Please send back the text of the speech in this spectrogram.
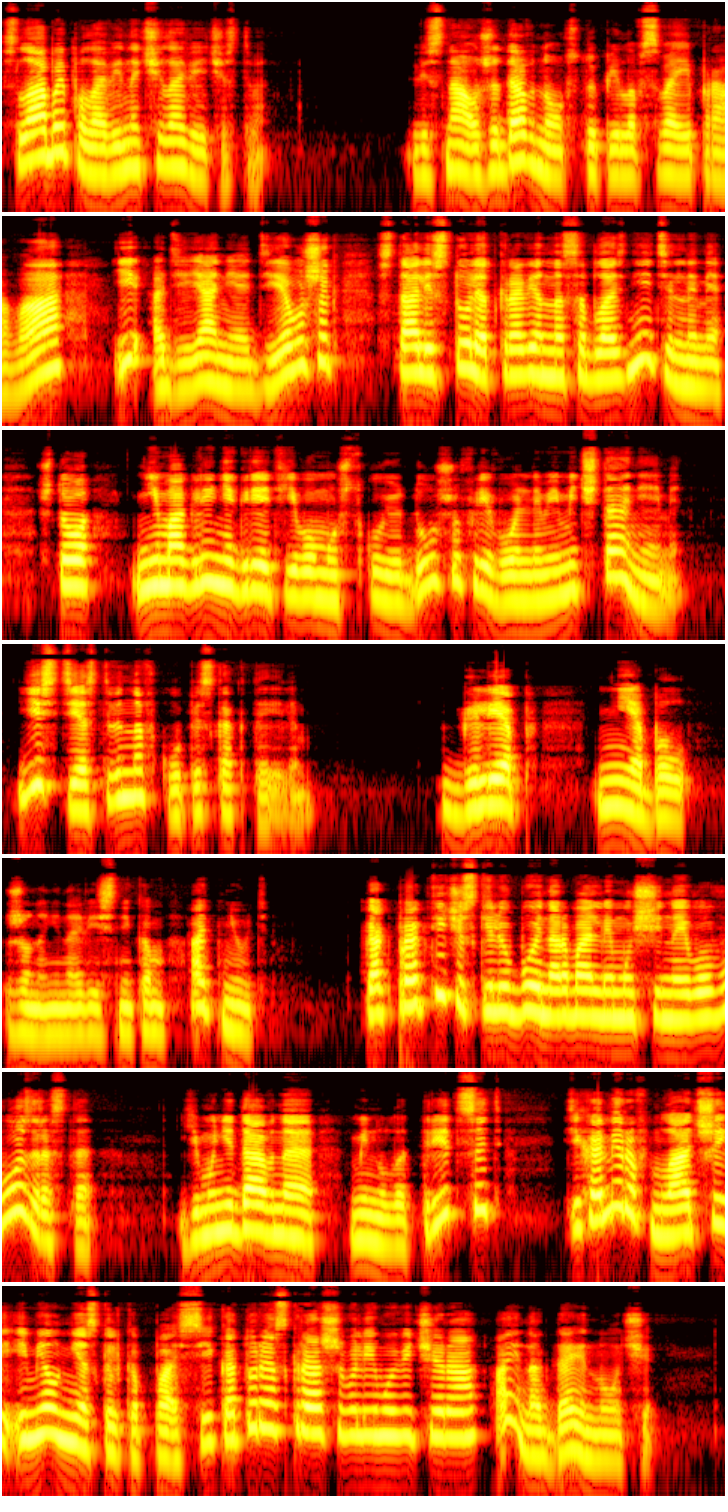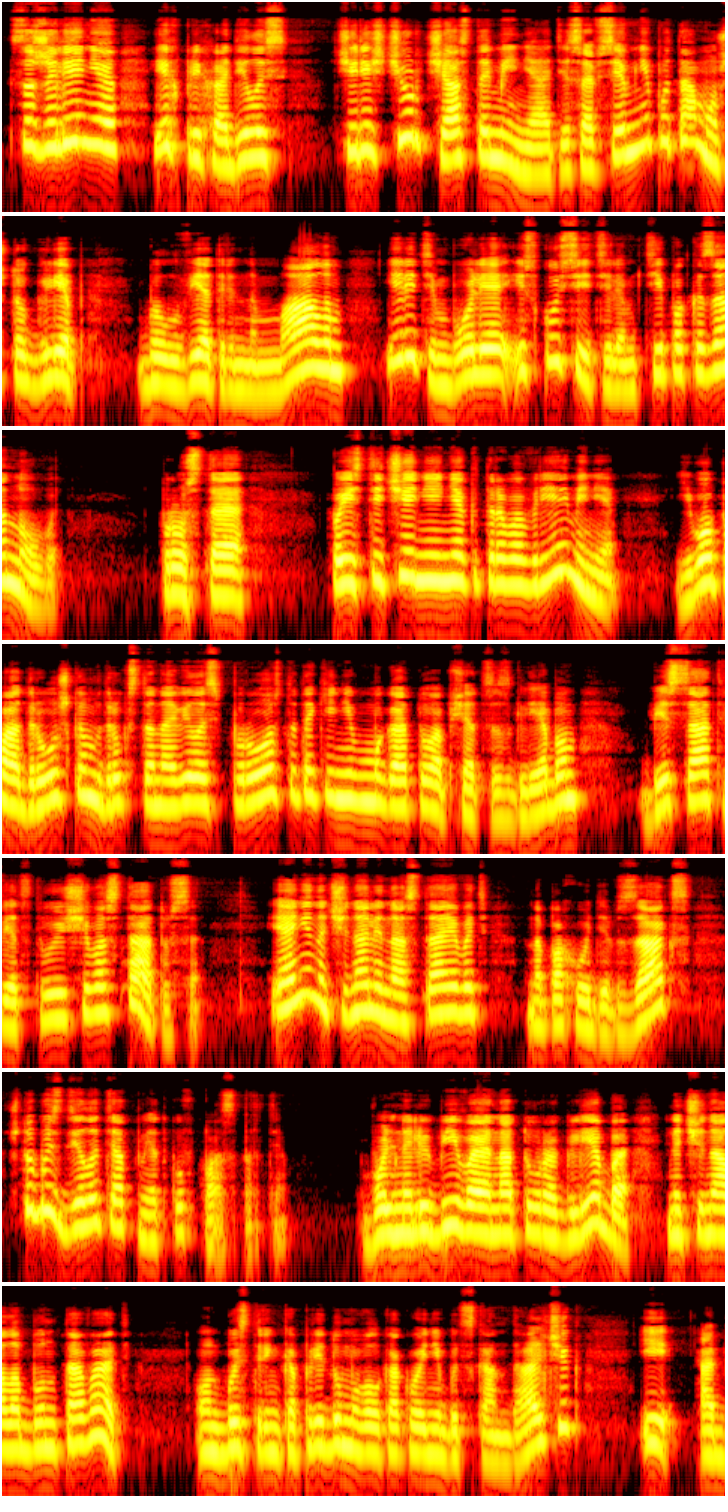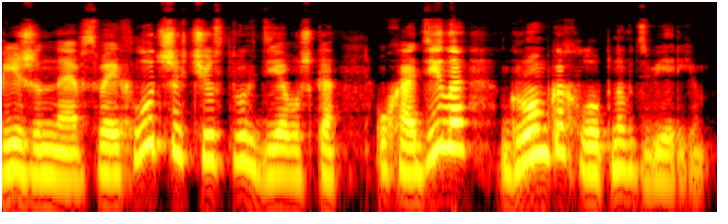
слабой половины человечества. Весна уже давно вступила в свои права, и одеяния девушек стали столь откровенно соблазнительными, что не могли не греть его мужскую душу фривольными мечтаниями, естественно, вкупе с коктейлем. Глеб не был женоненавистником отнюдь. Как практически любой нормальный мужчина его возраста, ему недавно минуло тридцать, Тихомиров-младший имел несколько пассий, которые скрашивали ему вечера, а иногда и ночи. К сожалению, их приходилось чересчур часто менять, и совсем не потому, что Глеб был ветреным малым или тем более искусителем типа Казановы. Просто по истечении некоторого времени его подружкам вдруг становилось просто-таки невмоготу общаться с Глебом без соответствующего статуса, и они начинали настаивать на походе в ЗАГС, чтобы сделать отметку в паспорте. Вольнолюбивая натура Глеба начинала бунтовать, он быстренько придумывал какой-нибудь скандальчик, и, обиженная в своих лучших чувствах девушка, уходила, громко хлопнув дверью.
